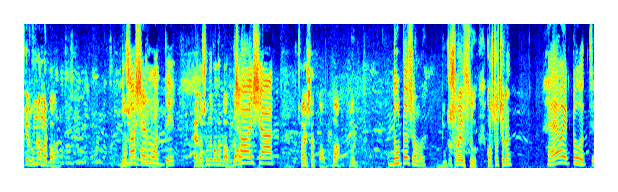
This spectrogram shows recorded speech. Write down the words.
কীরকম নাম্বার পাও? দশের মধ্যে হ্যাঁ দশের মধ্যে কত পাও? ছয় সাত। ছয় সাত পাও। বাহ গুড দুটো সময়। দুটো সময় এসছো? কষ্ট হচ্ছে না? হ্যাঁ একটু হচ্ছে।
